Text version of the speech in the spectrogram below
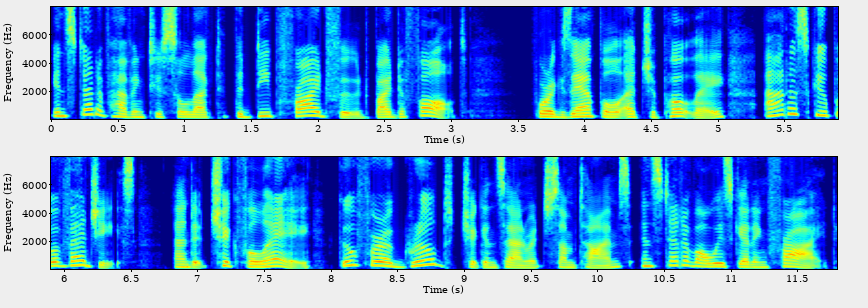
instead of having to select the deep fried food by default. For example, at Chipotle, add a scoop of veggies and at Chick fil A, go for a grilled chicken sandwich sometimes instead of always getting fried.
